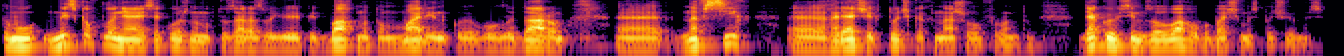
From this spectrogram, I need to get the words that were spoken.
Тому низько вклоняюся кожному, хто зараз воює під Бахмутом, Мар'їнкою, Вугледаром е, на всіх е, гарячих точках нашого фронту. Дякую всім за увагу. Побачимось, почуємось.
